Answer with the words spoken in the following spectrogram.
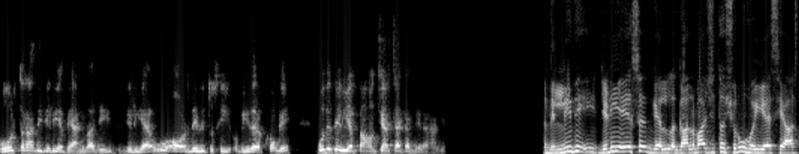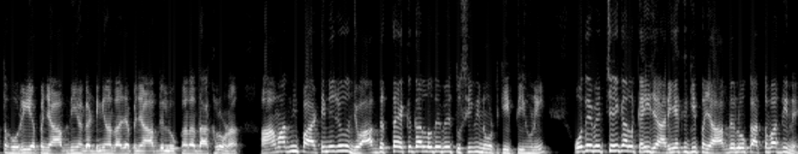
ਹੋਰ ਤਰ੍ਹਾਂ ਦੀ ਜਿਹੜੀ ਹੈ ਬਿਆਨਬਾਜ਼ੀ ਜਿਹੜੀ ਹੈ ਉਹ ਆਉਣ ਦੀ ਵੀ ਤੁਸੀਂ ਉਮੀਦ ਰੱਖੋਗੇ ਉਹਦੇ ਤੇ ਵੀ ਆਪਾਂ ਹੁਣ ਚਰਚਾ ਕਰਦੇ ਰਹਾਂਗੇ। ਦਿੱਲੀ ਦੀ ਜਿਹੜੀ ਇਸ ਗੱਲ- ਗੱਲਬਾਤ ਜਿੱਥੋਂ ਸ਼ੁਰੂ ਹੋਈ ਹੈ, ਸਿਆਸਤ ਹੋ ਰਹੀ ਹੈ, ਪੰਜਾਬ ਦੀਆਂ ਗੱਡੀਆਂ ਦਾ ਜਾਂ ਪੰਜਾਬ ਦੇ ਲੋਕਾਂ ਦਾ ਦਾਖਲ ਹੋਣਾ ਆਮ ਆਦਮੀ ਪਾਰਟੀ ਨੇ ਜੋ ਜਵਾਬ ਦਿੱਤਾ ਇੱਕ ਗੱਲ ਉਹਦੇ ਵਿੱਚ ਤੁਸੀਂ ਵੀ ਨੋਟ ਕੀਤੀ ਹੋਣੀ, ਉਹਦੇ ਵਿੱਚ ਇਹ ਗੱਲ ਕਹੀ ਜਾ ਰਹੀ ਹੈ ਕਿ ਕੀ ਪੰਜਾਬ ਦੇ ਲੋਕ ਅੱਤਵਾਦੀ ਨੇ,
